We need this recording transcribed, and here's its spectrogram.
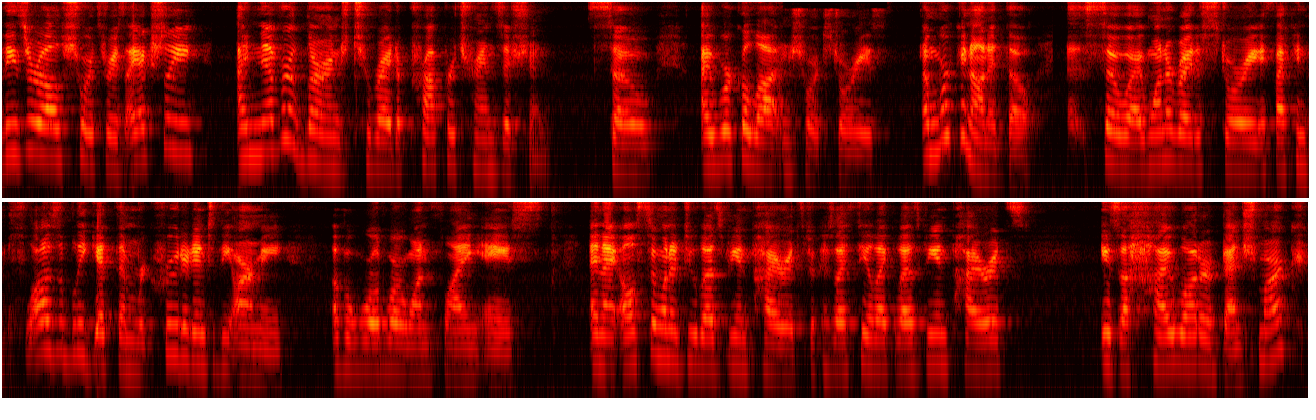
these are all short stories. I actually I never learned to write a proper transition, so I work a lot in short stories. I'm working on it though. So I want to write a story if I can plausibly get them recruited into the army of a World War One flying ace. And I also want to do lesbian pirates because I feel like lesbian pirates is a high water benchmark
